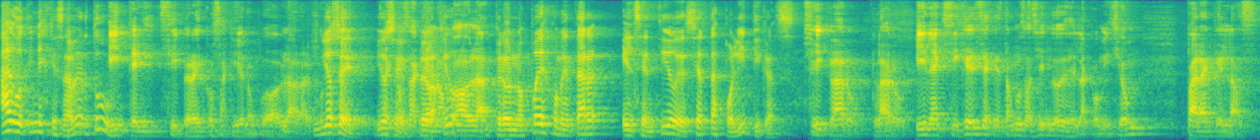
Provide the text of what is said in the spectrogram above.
Algo tienes que saber tú. Sí, pero hay cosas que yo no puedo hablar. Alfonso. Yo sé, yo Hay sé, cosas que pero, yo no puedo hablar. pero nos puedes comentar el sentido de ciertas políticas. Sí, claro, claro. Y la exigencia que estamos haciendo desde la comisión para que las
